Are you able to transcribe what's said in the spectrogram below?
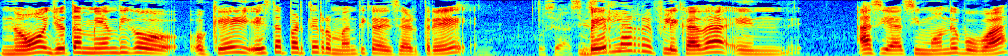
no, yo también digo, ok, esta parte romántica de Sartre, o sea, sí verla reflejada en hacia Simón de Beauvoir,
